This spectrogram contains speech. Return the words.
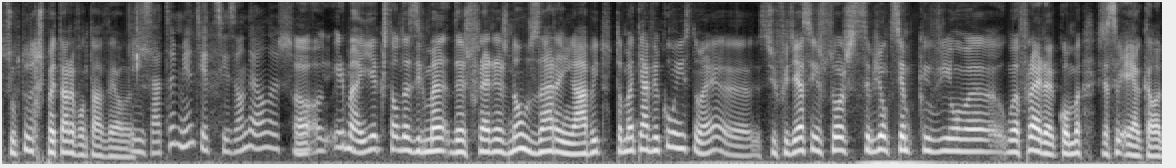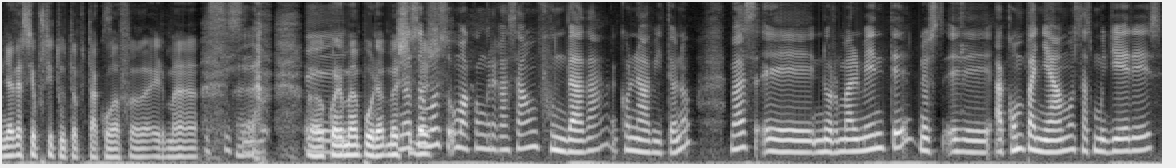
sobretudo respeitar a vontade delas. exatamente, e a decisão delas. Oh, irmã, e a questão das irmãs, das freiras não usarem hábito também tem a ver com isso, não é? Uh, se o fizessem, as pessoas sabiam que sempre que viam uma, uma freira, como já sabia, é aquela mulher deve ser prostituta, porque está com a, irmã, Sí, sí. uh, com a irmã pura. Mas, mas- somos una congregación fundada con hábito, ¿no? Más eh, normalmente nos eh, acompañamos a las mujeres,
